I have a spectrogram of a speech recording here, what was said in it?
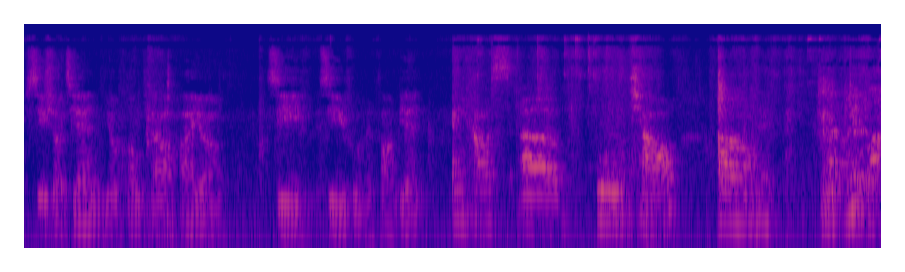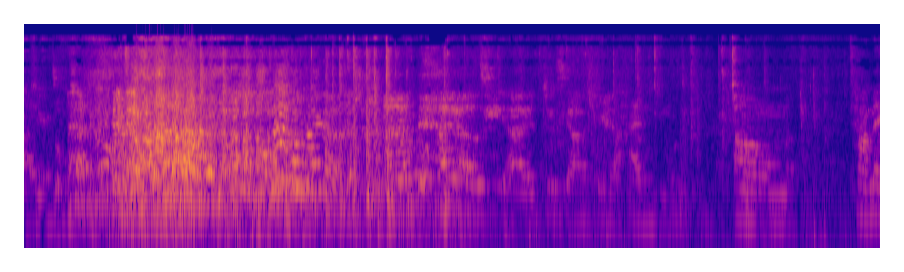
洗手间，有空调，还有洗洗衣服很方便。House 呃不巧，嗯。还有离呃住校区很近。嗯，他们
